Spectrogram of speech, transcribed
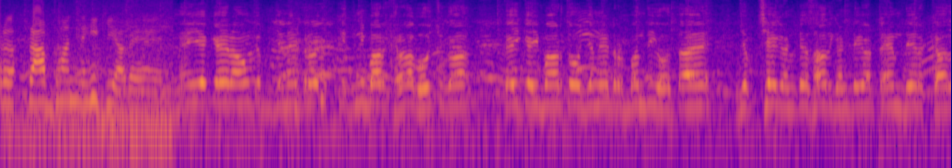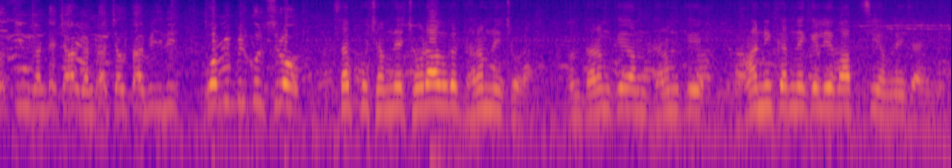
प्रावधान नहीं किया गया है। मैं ये कह रहा हूँ कि जनरेटर कितनी बार ख़राब हो चुका। कई कई बार तो जनरेटर बंद ही होता है। जब छः घंटे सात घंटे का टाइम दे रखा है तो तीन घंटे चार घंटा चलता है बिजली। वो भी बिल्कुल स्लो। सब कुछ हमने छोड़ा मगर धर्म नहीं छोड़ा। हम धर्म के हम धर्म की हानि करने के लिए वापसी हम नहीं जाएँगे।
